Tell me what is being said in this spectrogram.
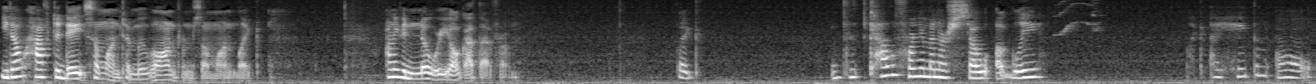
You don't have to date someone to move on from someone. Like, I don't even know where y'all got that from. Like, the California men are so ugly. Like, I hate them all.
